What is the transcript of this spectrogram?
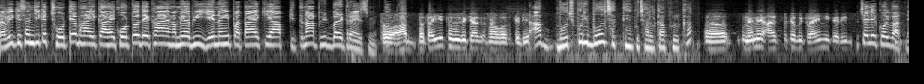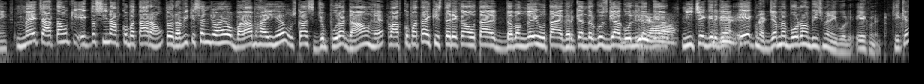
रवि किशन जी के छोटे भाई का है फ़ोटो देखा है हमें अभी ये नहीं पता है कि आप कितना फिट बैठ रहे हैं इसमें। तो आप बताइए तो मुझे क्या करना होगा उसके लिए? आप भोजपुरी बोल सकते हैं कुछ हल्का फुल्का मैंने आज तक कभी ट्राई नहीं करी। चलिए कोई बात नहीं। मैं चाहता हूँ कि एक दो सीन आपको बता रहा हूँ। तो रवि किशन जो है वो बड़ा भाई है। उसका जो पूरा गाँव है आपको पता है किस तरह का होता है। दबंगई होता है। घर के अंदर घुस गया गोली लग गया हाँ। नीचे गिर गया। एक मिनट जब मैं बोल रहा हूँ बीच में नहीं बोली एक मिनट ठीक है?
